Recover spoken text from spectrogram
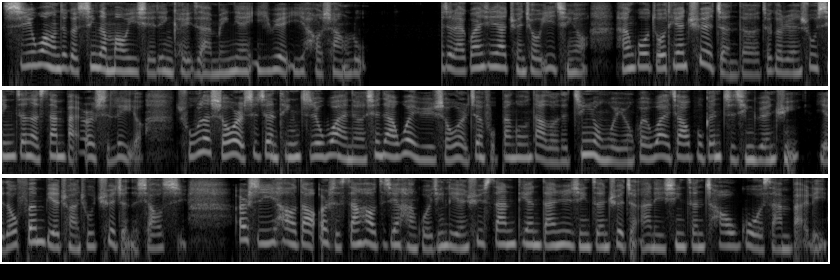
希望这个新的贸易协定可以在明年一月一号上路。接着来关心一下全球疫情哦。韩国昨天确诊的这个人数新增了三百二十例哦。除了首尔市政厅之外呢，现在位于首尔政府办公大楼的金融委员会、外交部跟执勤员群也都分别传出确诊的消息。二十一号到二十三号之间，韩国已经连续三天单日新增确诊案例新增超过三百例。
